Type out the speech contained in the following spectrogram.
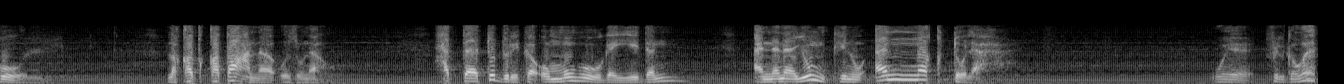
بول. لقد قطعنا أذنه. حتى تدرك أمه جيدا أننا يمكن أن نقتله. وفي الجواب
